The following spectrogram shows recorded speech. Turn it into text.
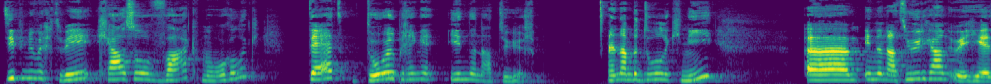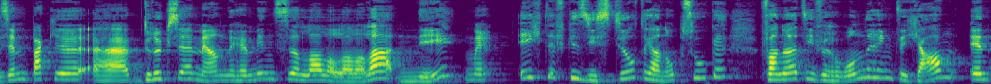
tip nummer twee, ga zo vaak mogelijk tijd doorbrengen in de natuur. En dan bedoel ik niet Um, in de natuur gaan, uw gsm pakken, uh, druk zijn met andere mensen, la la la la la. Nee, maar echt even die stilte gaan opzoeken, vanuit die verwondering te gaan en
